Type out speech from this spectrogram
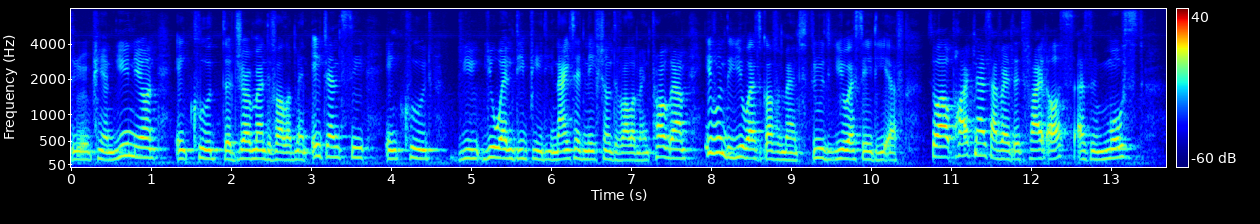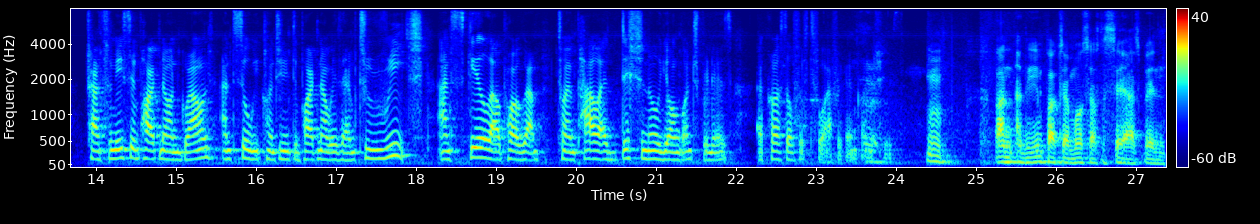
the European Union, include the German Development Agency, include UNDP, the United Nations Development Program, even the US government through the USADF. So our partners have identified us as the most transformative partner on ground, and so we continue to partner with them to reach and scale our program to empower additional young entrepreneurs across all 54 African countries. Mm. And, and the impact, I must have to say, has been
